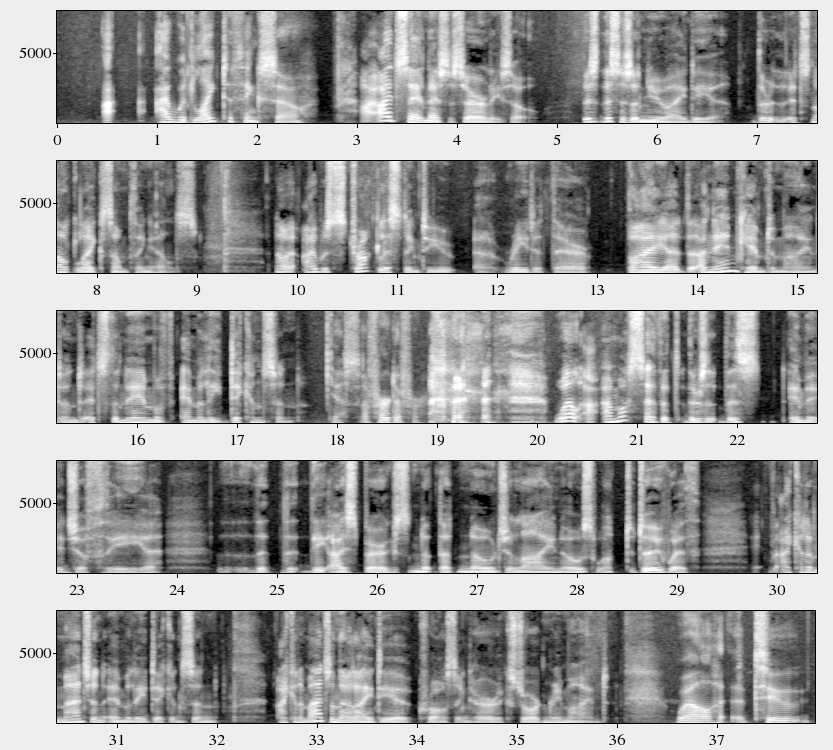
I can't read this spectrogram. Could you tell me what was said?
I, I would like to think so. I, would say necessarily so. This, this is a new idea. There, it's not like something else. Now, I was struck listening to you uh, read it there by uh, a name came to mind, and it's the name of Emily Dickinson. Yes, I've heard of her. well, I, I, must say that there's a, this image of the, uh, the, the the icebergs no, that no July knows what to do with. I can imagine Emily Dickinson. I can imagine that idea crossing her extraordinary mind. Well, to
